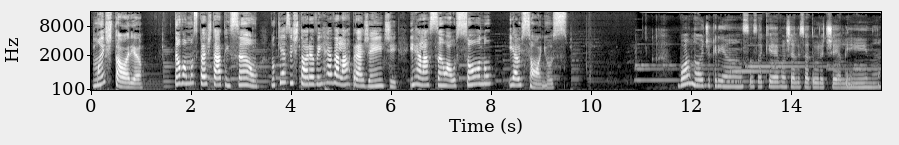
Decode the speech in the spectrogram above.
uma história. Então vamos prestar atenção no que essa história vem revelar para a gente em relação ao sono e aos sonhos. Boa noite, crianças. Aqui é a evangelizadora Tia Helena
